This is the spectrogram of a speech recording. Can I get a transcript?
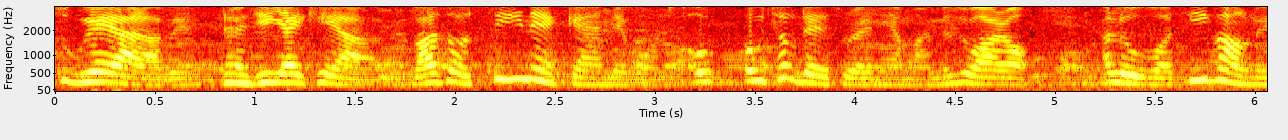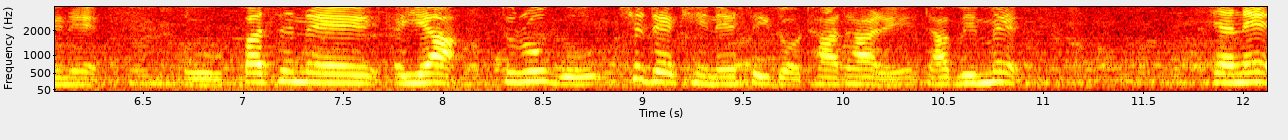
စုခဲ့ရတာပဲဒဏ်ကြီးရိုက်ခဲ့ရတာပဲဘာလို့ဆိုစီးနဲ့ကန်တယ်ပေါ့နော်အုပ်အုပ်ချုပ်တယ်ဆိုတဲ့နေရာမှာမြစ်တို့ကတော့အဲ့လိုပေါ့စီးဖောင်လေးနဲ့ဟို personal အရာသူတို့ကိုချစ်တဲ့ခင်တဲ့စိတ်တော့ထားထားတယ်ဒါပေမဲ့ ကျန်တဲ့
